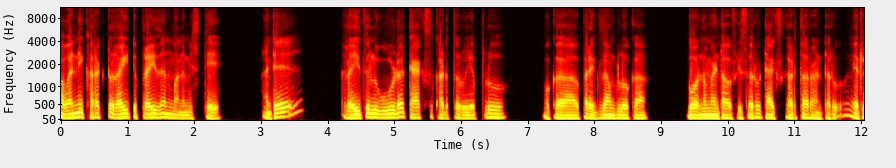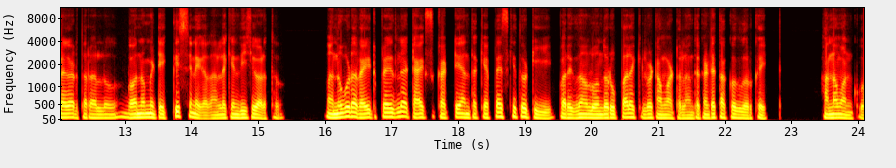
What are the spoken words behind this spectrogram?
అవన్నీ కరెక్ట్ రైట్ ప్రైజ్ అని మనం ఇస్తే అంటే రైతులు కూడా ట్యాక్స్ కడతారు. ఎప్పుడు ఒక ఫర్ ఎగ్జాంపుల్ ఒక గవర్నమెంట్ ఆఫీసరు ట్యాక్స్ కడతారు అంటారు. ఎట్లా కడతారు వాళ్ళు? గవర్నమెంట్ ఎక్కిస్తేనే కదా అందులోకి తీసి కడతావు. నువ్వు కూడా రైట్ ప్రైస్లో ట్యాక్స్ కట్టే అంత కెపాసిటీ తోటి ఫర్ ఎగ్జాంపుల్ వంద రూపాయల కిలో టమాటాలు అంతకంటే తక్కువ దొరికాయి. అన్నం అనుకో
